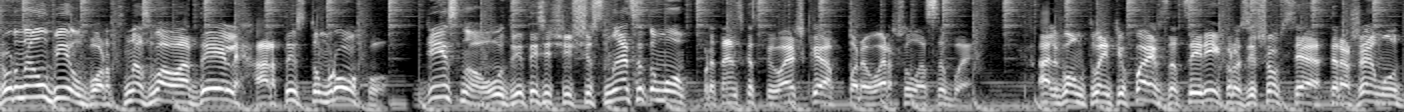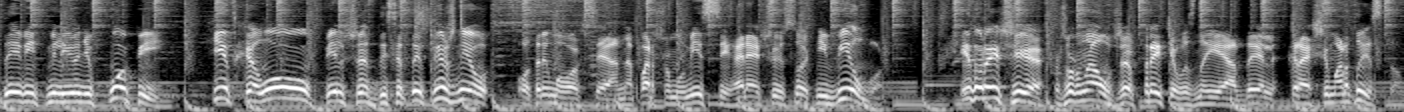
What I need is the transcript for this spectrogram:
Журнал Billboard назвав Адель артистом року. Дійсно, у 2016-му британська співачка перевершила себе. Альбом 25 за цей рік розійшовся тиражем у 9 мільйонів копій. Хіт Hello більше 10 тижнів отримувався на першому місці гарячої сотні Billboard. І до речі, журнал вже втретє визнає Адель кращим артистом.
